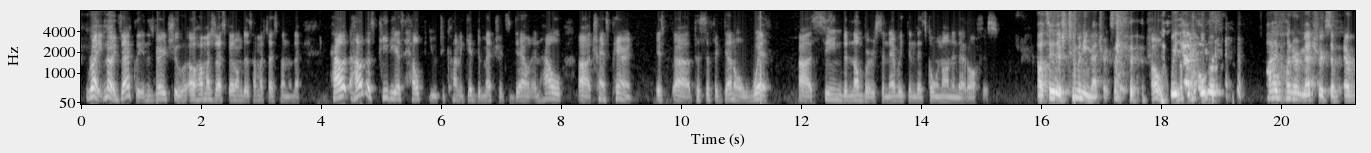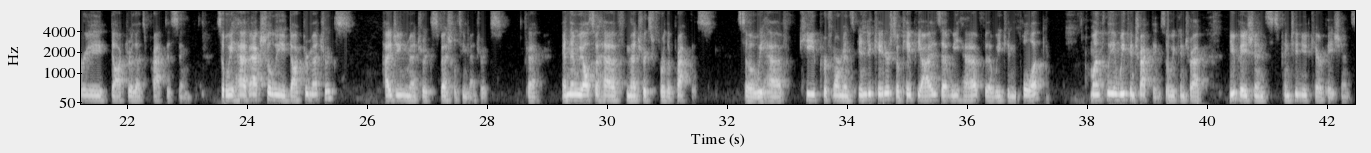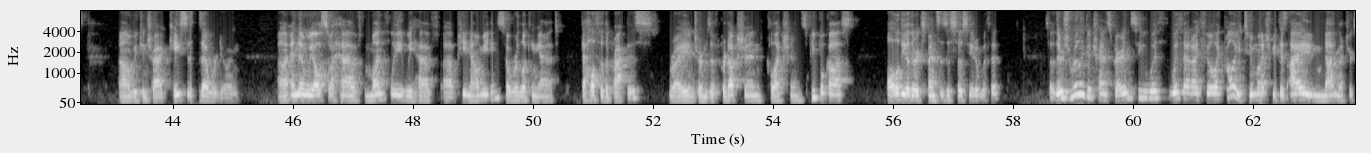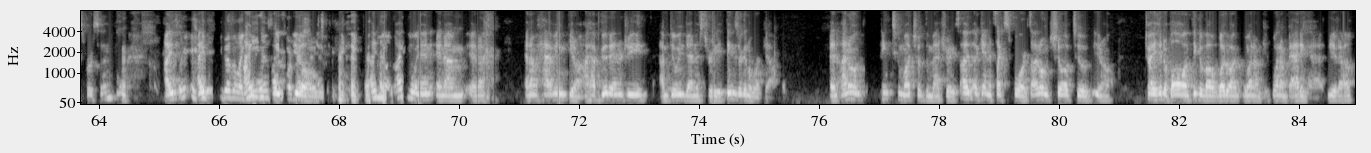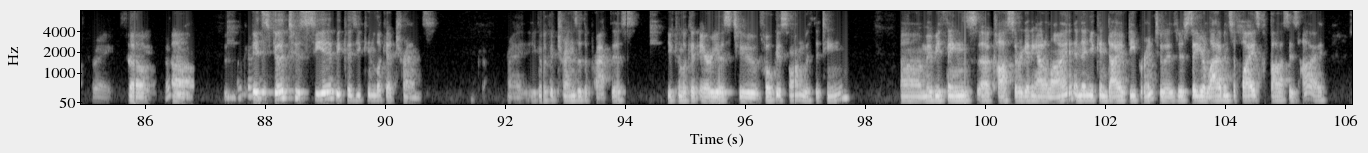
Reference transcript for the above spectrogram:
right? No, exactly, and it's very true. Oh, how much did I spend on this? How much did I spend on that? How how does PDS help you to kind of get the metrics down, and how uh, transparent is uh, Pacific Dental with uh, seeing the numbers and everything that's going on in that office? I would say there's too many metrics. oh, we have over 500 metrics of every doctor that's practicing. So we have actually doctor metrics, hygiene metrics, specialty metrics. Okay. And then we also have metrics for the practice. So we have key performance indicators, so KPIs that we have that we can pull up monthly and we can track things. So we can track new patients, continued care patients. Uh, we can track cases that we're doing. Uh, and then we also have monthly, we have uh, P&L meetings. So we're looking at the health of the practice, right, in terms of production, collections, people costs, all the other expenses associated with it. So there's really good transparency with with that. I feel like probably too much because I'm not a metrics person. I, I he doesn't like I, meetings I, feel, I know I go in and I'm and I and I'm having you know I have good energy. I'm doing dentistry. Things are going to work out, and I don't think too much of the metrics. I, again, it's like sports. I don't show up to you know try to hit a ball and think about what I what I'm what I'm batting at. You know. Right. So. Okay. Uh, okay. It's good to see it because you can look at trends. Okay. Right. You can look at trends of the practice you can look at areas to focus on with the team. Uh, maybe things, uh, costs that are getting out of line, and then you can dive deeper into it. Just say your lab and supplies cost is high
